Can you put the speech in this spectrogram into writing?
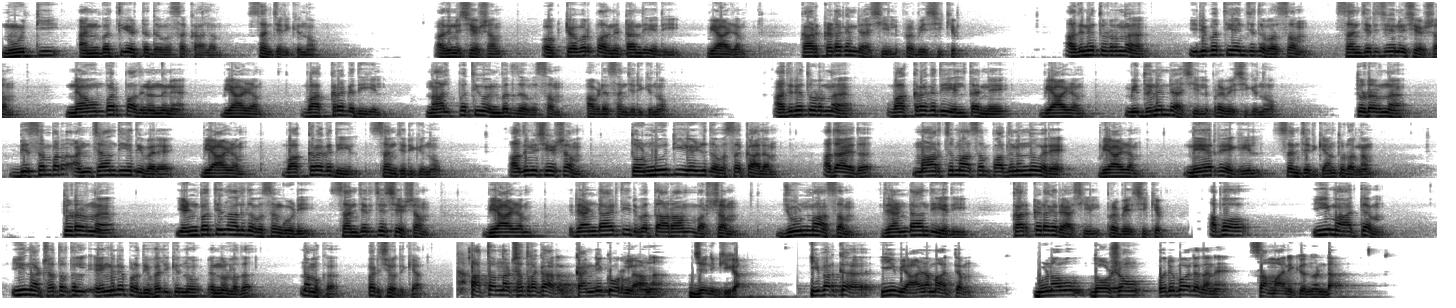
നൂറ്റി അൻപത്തിയെട്ട് ദിവസക്കാലം സഞ്ചരിക്കുന്നു. അതിനുശേഷം ഒക്ടോബർ പതിനെട്ടാം തീയതി വ്യാഴം കർക്കടകൻ രാശിയിൽ പ്രവേശിക്കും. അതിനെ തുടർന്ന് ഇരുപത്തിയഞ്ച് ദിവസം സഞ്ചരിച്ചതിനു ശേഷം നവംബർ പതിനൊന്നിന് വ്യാഴം വക്രഗതിയിൽ നാൽപ്പത്തി ഒൻപത് ദിവസം അവിടെ സഞ്ചരിക്കുന്നു. അതിനെ തുടർന്ന് വക്രഗതിയിൽ തന്നെ വ്യാഴം മിഥുനൻ രാശിയിൽ പ്രവേശിക്കുന്നു. തുടർന്ന് ഡിസംബർ അഞ്ചാം തീയതി വരെ വ്യാഴം വക്രഗതിയിൽ സഞ്ചരിക്കുന്നു. അതിനുശേഷം തൊണ്ണൂറ്റിയേഴ് ദിവസക്കാലം അതായത് മാർച്ച് മാസം പതിനൊന്ന് വരെ വ്യാഴം നേർരേഖയിൽ സഞ്ചരിക്കാൻ തുടങ്ങും. തുടർന്ന് എൺപത്തിനാല് ദിവസം കൂടി സഞ്ചരിച്ച ശേഷം വ്യാഴം രണ്ടായിരത്തി ഇരുപത്താറാം വർഷം ജൂൺ മാസം രണ്ടാം തീയതി കർക്കിടക രാശിയിൽ പ്രവേശിക്കും. അപ്പോൾ ഈ മാറ്റം ഈ നക്ഷത്രത്തിൽ എങ്ങനെ പ്രതിഫലിക്കുന്നു എന്നുള്ളത് നമുക്ക് പരിശോധിക്കാം. അത്തം നക്ഷത്രക്കാർ കന്നിക്കൂറിലാണ് ജനിക്കുക. ഇവർക്ക് ഈ വ്യാഴമാറ്റം ഗുണവും ദോഷവും ഒരുപോലെ തന്നെ സമ്മാനിക്കുന്നുണ്ട്.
